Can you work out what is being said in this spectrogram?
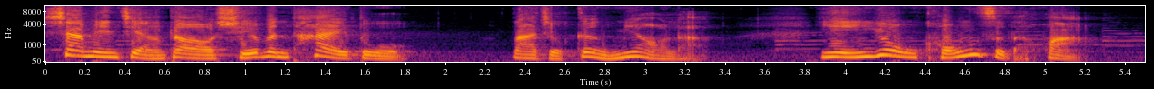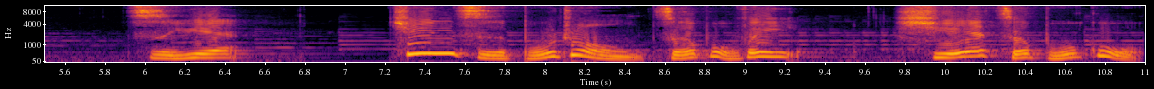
下面讲到学问态度，那就更妙了。引用孔子的话：“子曰，君子不重则不威，学则不固。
